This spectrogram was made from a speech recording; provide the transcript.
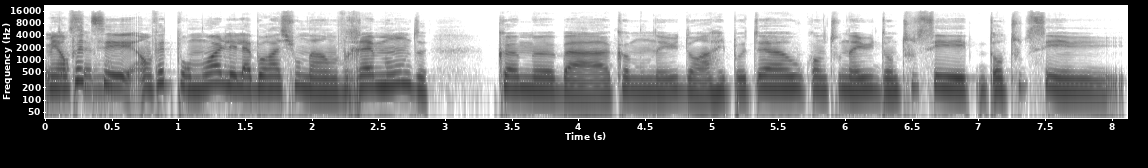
Mais en fait, c'est en fait pour moi l'élaboration d'un vrai monde comme euh, bah comme on a eu dans Harry Potter ou quand on a eu dans tous ces dans toutes ces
